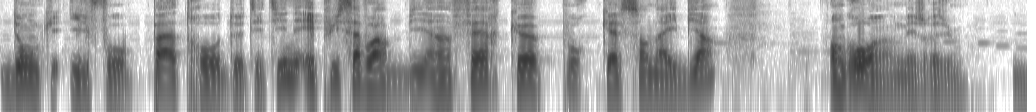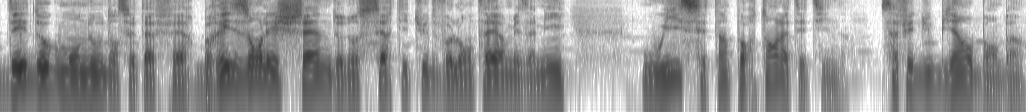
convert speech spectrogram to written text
Donc il faut pas trop de tétine, et puis savoir bien faire que pour qu'elle s'en aille bien. En gros, hein, mais je résume. Dédogmons-nous dans cette affaire, brisons les chaînes de nos certitudes volontaires, mes amis. Oui, c'est important la tétine. Ça fait du bien aux bambins.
